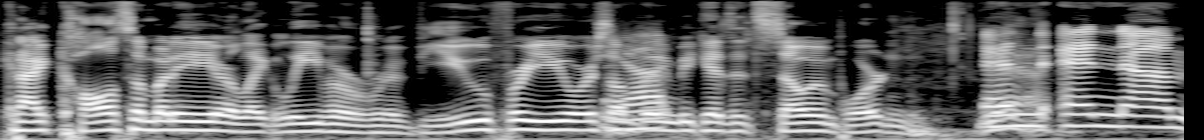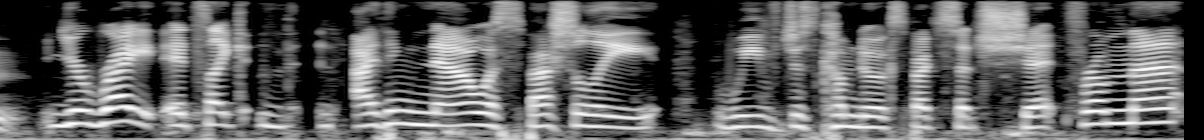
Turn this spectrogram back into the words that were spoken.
can I call somebody or like leave a review for you or something Yeah. because it's so important. And and um, you're right. It's like I think now especially we've just come to expect such shit from that.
